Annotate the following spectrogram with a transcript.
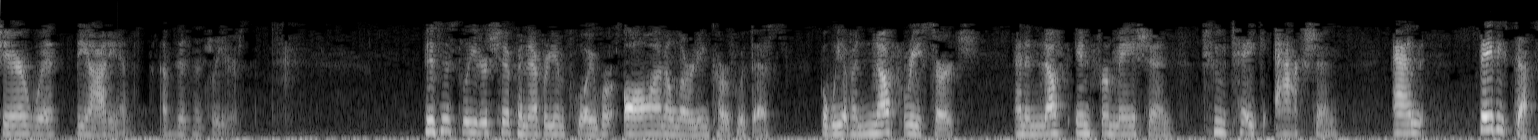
share with the audience of business leaders? Business leadership and every employee, we're all on a learning curve with this, but we have enough research and enough information to take action. And baby steps.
